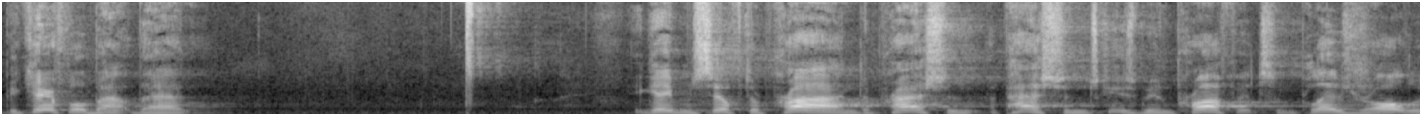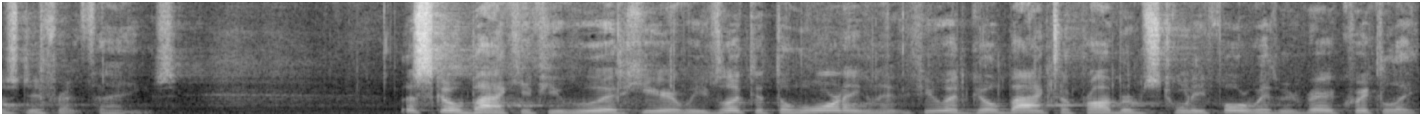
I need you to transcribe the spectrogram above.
Be careful about that. He gave himself to pride and to passion, passion, excuse me, and profits and pleasure, all those different things. Let's go back, if you would, here. We've looked at the warning. If you would go back to Proverbs 24 with me very quickly.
